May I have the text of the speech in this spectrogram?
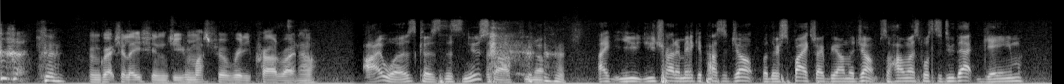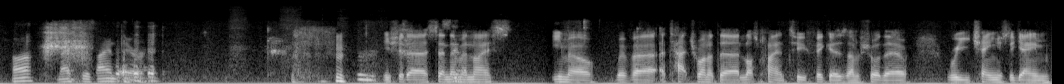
Congratulations! You must feel really proud right now. I was because this new stuff, you know, I you you try to make it past the jump, but there's spikes right beyond the jump. So how am I supposed to do that? Game, huh? Nice design there. You should uh, send them a nice email with uh, attach one of the Lost Planet 2 figures, I'm sure they'll re-change the game.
